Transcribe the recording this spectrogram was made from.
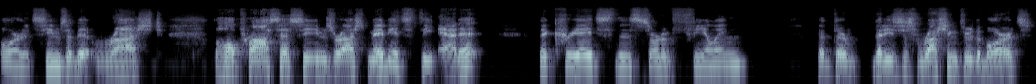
board. It seems a bit rushed. The whole process seems rushed. Maybe it's the edit that creates this sort of feeling that they're that he's just rushing through the boards.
